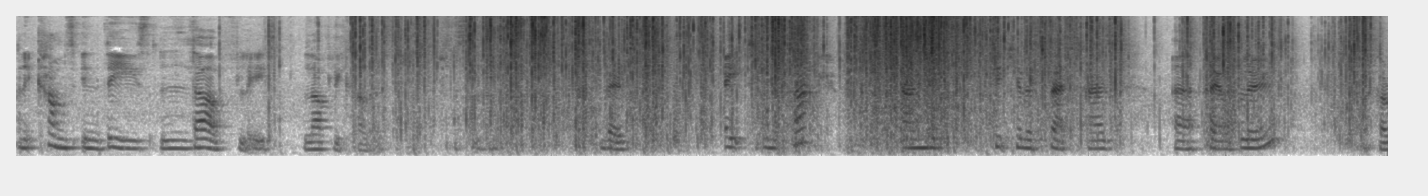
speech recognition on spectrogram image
And it comes in these lovely, lovely colours. There's eight in a pack, and this particular set has a pale blue, like a,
